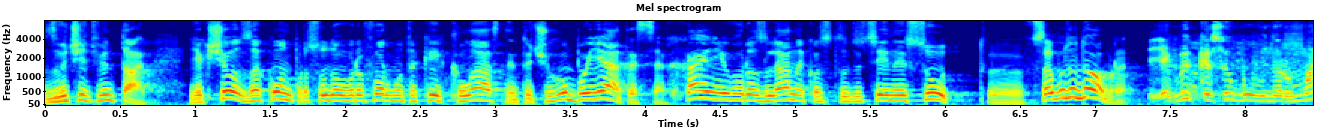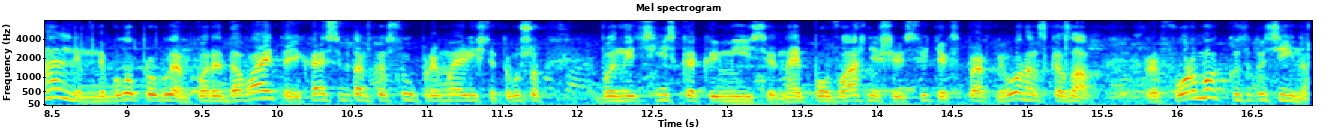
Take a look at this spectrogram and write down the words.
Звучить він так: якщо закон про судову реформу такий класний, то чого боятися? Хай його розгляне Конституційний суд. Е, Все буде добре. Якби КСУ був нормальним, не було проблем. Передавайте і хай собі там КСУ приймає рішення. Тому що Венеційська комісія, найповажніший в світі експертний орган, сказав, реформа конституційна.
